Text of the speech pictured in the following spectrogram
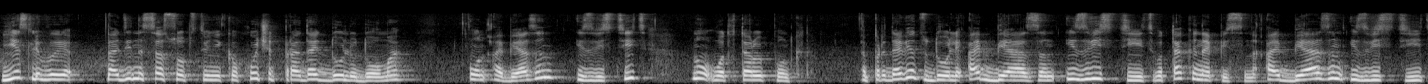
если вы один из сособственников хочет продать долю дома, он обязан известить, ну вот второй пункт, продавец доли обязан известить, вот так и написано, обязан известить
